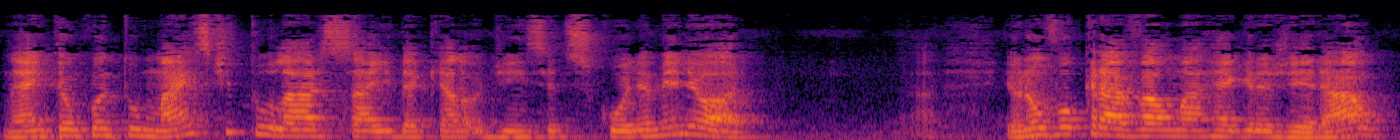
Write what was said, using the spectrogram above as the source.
Né? Então, quanto mais titular sair daquela audiência de escolha, melhor. Eu não vou cravar uma regra geral,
